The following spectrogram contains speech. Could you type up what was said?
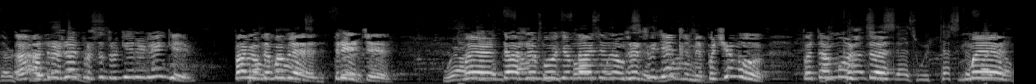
э, отражает просто другие религии. Павел добавляет, третье, мы даже будем найдены уже свидетелями. Почему? Потому что мы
